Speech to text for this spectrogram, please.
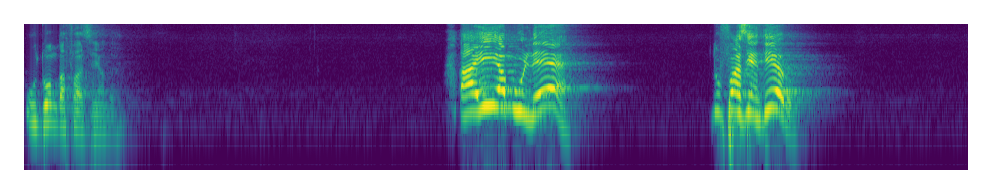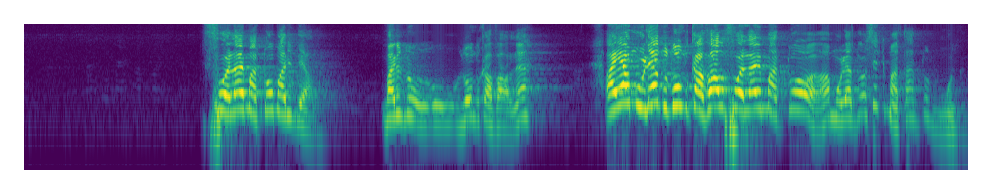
o dono da fazenda. Aí a mulher do fazendeiro foi lá e matou o marido dela. O marido, o dono do cavalo, né? Aí a mulher do dono do cavalo foi lá e matou a mulher do. Eu sei que mataram todo mundo.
